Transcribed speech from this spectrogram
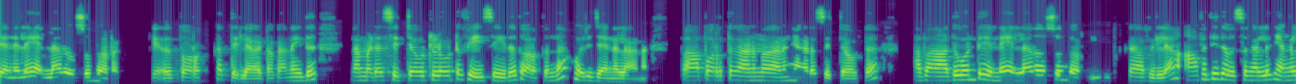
ജനലെ എല്ലാ ദിവസവും തുറ തുറക്കത്തില്ല കേട്ടോ. കാരണം ഇത് നമ്മുടെ സിറ്റ് ഔട്ടിലോട്ട് ഫേസ് ചെയ്ത് തുറക്കുന്ന ഒരു ജനലാണ്. അപ്പൊ ആ പുറത്ത് കാണുന്നതാണ് ഞങ്ങളുടെ സിറ്റ് ഔട്ട് അപ്പൊ അതുകൊണ്ട് തന്നെ എല്ലാ ദിവസവും തുറക്കാറില്ല. അവധി ദിവസങ്ങളിൽ ഞങ്ങൾ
